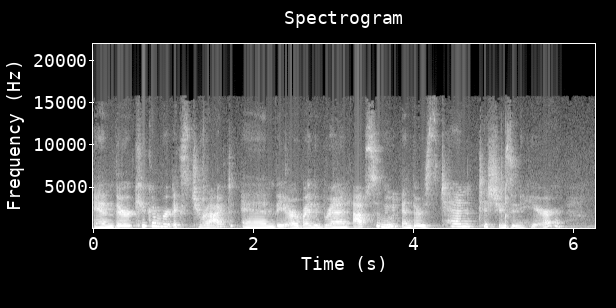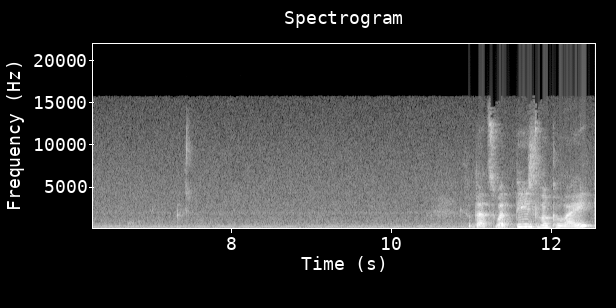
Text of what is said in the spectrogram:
and they're cucumber extract and they are by the brand Absolute and there's 10 tissues in here. That's what these look like.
